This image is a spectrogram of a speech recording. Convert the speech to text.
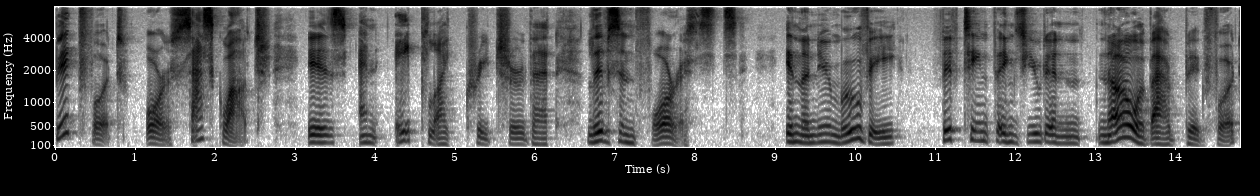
Bigfoot or Sasquatch is an ape like creature that lives in forests. In the new movie, 15 Things You Didn't Know About Bigfoot,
